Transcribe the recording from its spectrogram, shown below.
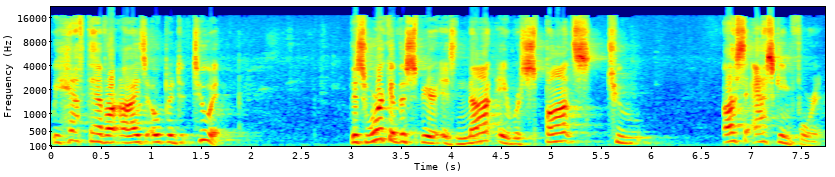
We have to have our eyes opened to it. This work of the Spirit is not a response to us asking for it.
